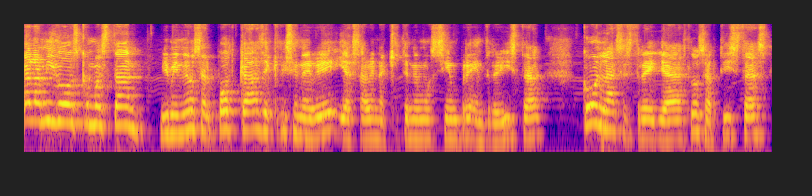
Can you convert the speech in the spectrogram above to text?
Hola amigos, ¿cómo están? Bienvenidos al podcast de Cris NB. Ya saben, aquí tenemos siempre entrevista con las estrellas, los artistas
